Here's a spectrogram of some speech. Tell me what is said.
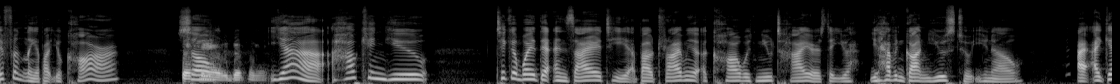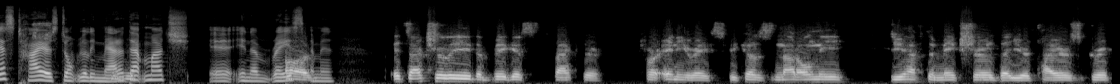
differently about your car. Definitely, So, definitely. yeah, how can you take away the anxiety about driving a car with new tires that you you haven't gotten used to? You know, I, I guess tires don't really matter that much i- in a race. Oh, I mean. it's actually the biggest factor for any race because not only do you have to make sure that your tires grip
